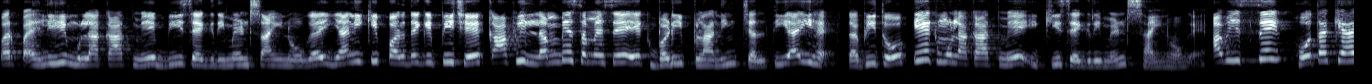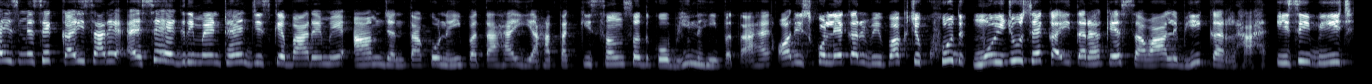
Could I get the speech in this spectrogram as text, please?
पर पहली ही मुलाकात में 20 एग्रीमेंट साइन हो गए, यानी कि पर्दे के पीछे काफ़ी लंबे समय से एक बड़ी प्लानिंग चलती आई है। तभी तो एक मुलाकात में 21 एग्रीमेंट साइन हो गए। अब इससे होता क्या है, इसमें से कई सारे ऐसे एग्रीमेंट हैं, जिसके बारे में आम जनता को नहीं पता है, यहाँ तक कि संसद को भी नहीं पता है, और इसको लेकर विपक्ष खुद मुइजू से कई तरह के सवाल भी कर रहा है। इसी बीच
